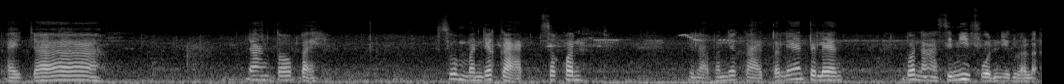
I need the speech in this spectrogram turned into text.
ไปจ้าย่างต่อไปส้มบรรยากาศสักวันนี่แหละบรรยากาศตะแลนตะแลนบ่นาสิมีฝนอีกแล้วล่ะ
